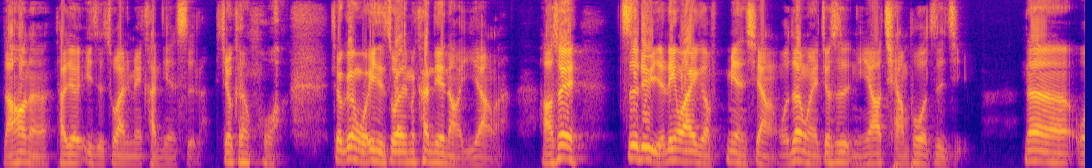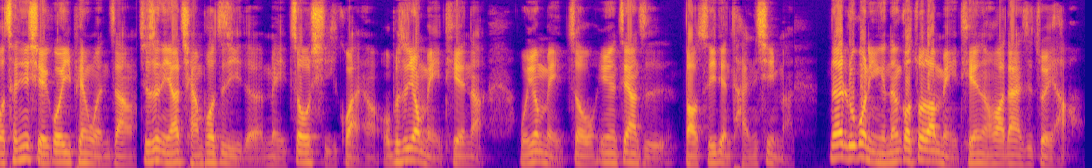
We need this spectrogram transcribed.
然后呢，他就一直坐在那边看电视了，就跟我，就跟我一直坐在那边看电脑一样了。好，所以自律的另外一个面向，我认为就是你要强迫自己。那我曾经写过一篇文章，就是你要强迫自己的每周习惯哈。我不是用每天呐，我用每周，因为这样子保持一点弹性嘛。那如果你能够做到每天的话，当然是最好。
